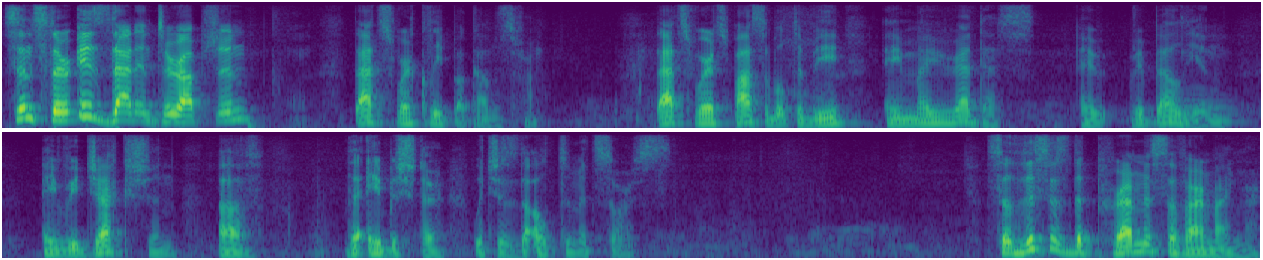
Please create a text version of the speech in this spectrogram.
Since there is that interruption, that's where klipa comes from. That's where it's possible to be a meiredes, a rebellion, a rejection of the Abishter, which is the ultimate source. So this is the premise of our mimer.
